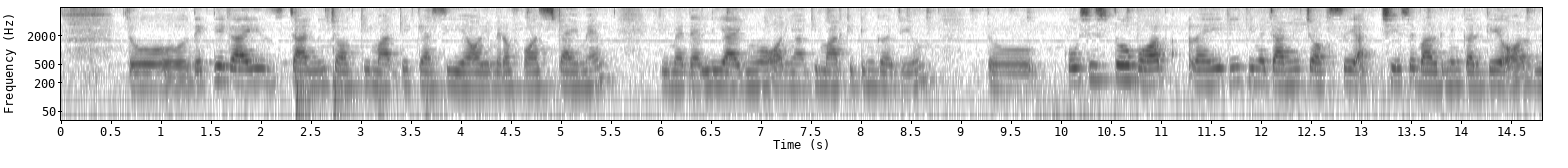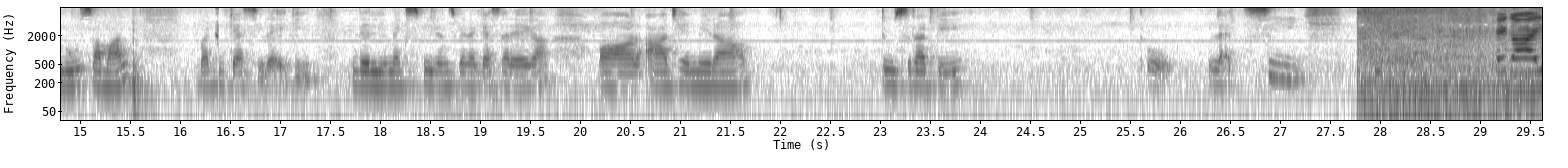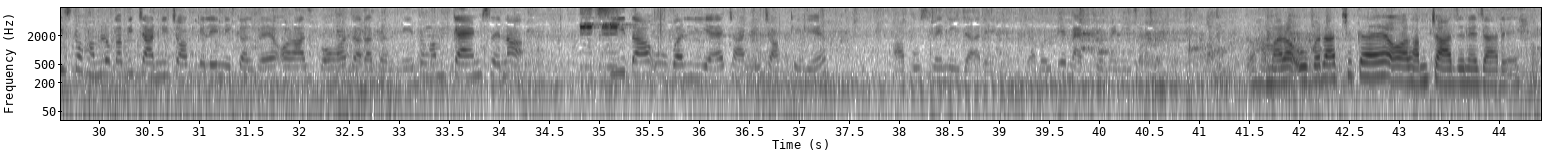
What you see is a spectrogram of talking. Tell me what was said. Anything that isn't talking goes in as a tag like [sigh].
तो देखते गाइस चांदनी चौक की मार्केट कैसी है? और ये मेरा फ़र्स्ट टाइम है। कि मैं दिल्ली आई हूँ और यहाँ की मार्केटिंग कर रही हूँ। तो कोशिश तो बहुत रहेगी कि मैं चांदनी चौक से अच्छे से बार्गेनिंग करके और लूँ सामान बट कैसी रहेगी? दिल्ली में एक्सपीरियंस मेरा कैसा रहेगा? और आज है मेरा दूसरा डे तो लेट्स सी हे गाइस तो हम लोग अभी चांदनी चौक के लिए निकल रहे हैं और आज बहुत ज़्यादा गर्मी है तो हम कैंट से ना सीधा उबर लिया है चांदनी चौक के लिए। आप उसमें नहीं जा रहे हैं। क्या बोलते हैं? मेट्रो में नहीं जा रहे तो हमारा उबर आ चुका है और हम चार जने जा रहे हैं।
